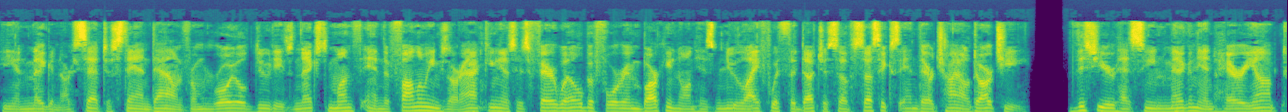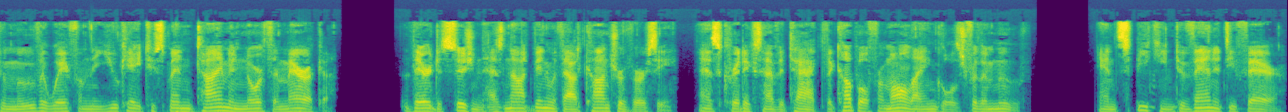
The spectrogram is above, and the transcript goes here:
He and Meghan are set to stand down from royal duties next month and the followings are acting as his farewell before embarking on his new life with the Duchess of Sussex and their child Archie. This year has seen Meghan and Harry opt to move away from the UK to spend time in North America. Their decision has not been without controversy, as critics have attacked the couple from all angles for the move. And speaking to Vanity Fair,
